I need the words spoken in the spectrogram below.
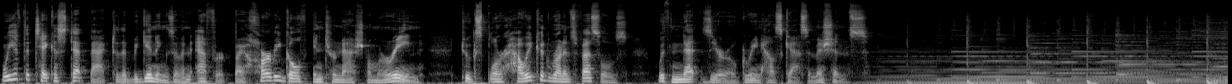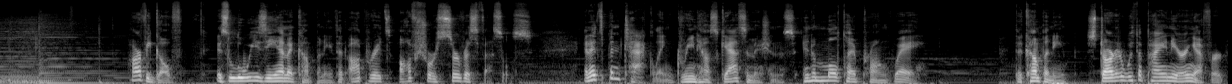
we have to take a step back to the beginnings of an effort by Harvey Gulf International Marine to explore how it could run its vessels with net zero greenhouse gas emissions. Harvey Gulf is a Louisiana company that operates offshore service vessels, and it's been tackling greenhouse gas emissions in a multi pronged way. The company started with a pioneering effort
